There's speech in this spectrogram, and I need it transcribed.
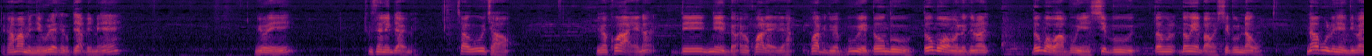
တခါမှမညင်ဘူးတဲ့ဆိုပြပေးမယ်မျိုးတွေထူးဆန်းလေးပြပြီမယ်696ဒီမှာခွာရယ်နော်တင်းနှစ်တော့အဲ့မှာခွာလိုက်ရဗျာခွာပြီးဒီမှာပူးရယ်3ဘူး3ဘောမလို့ကျွန်တော်3ဘောပါပူးရင်10ဘူး3 3ရက်ပါ10ဘူးနောက်နောက်ဘူးလို့ရင်ဒီမှာ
